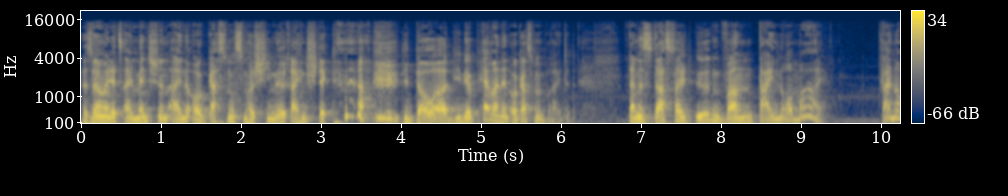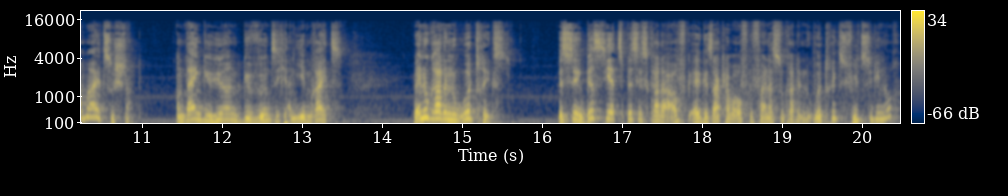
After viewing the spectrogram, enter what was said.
dass wenn man jetzt einen Menschen in eine Orgasmusmaschine reinsteckt, die Dauer, die dir permanent Orgasmen bereitet, dann ist das halt irgendwann dein Normal. Dein Normalzustand. Und dein Gehirn gewöhnt sich an jedem Reiz. Wenn du gerade eine Uhr trägst, ist dir bis jetzt, bis ich es gerade äh, gesagt habe, aufgefallen, dass du gerade eine Uhr trägst? Fühlst du die noch?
